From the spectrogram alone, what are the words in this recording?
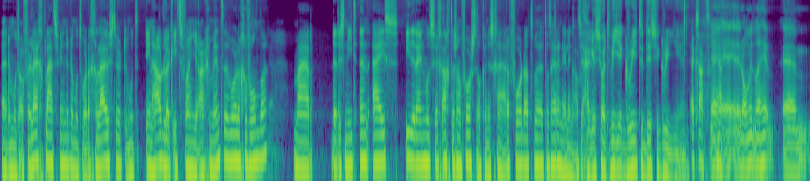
Uh, er moet overleg plaatsvinden, er moet worden geluisterd, er moet inhoudelijk iets van je argumenten worden gevonden. Maar er is niet een eis. Iedereen moet zich achter zo'n voorstel kunnen scharen voordat we tot herindeling over. Het is eigenlijk een soort we agree to disagree. Exact. Ja, ja. Ron, um,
